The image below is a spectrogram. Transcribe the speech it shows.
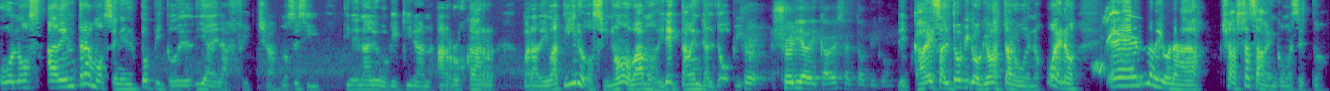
o nos adentramos en el tópico del día de la fecha? No sé si tienen algo que quieran arrojar para debatir o si no, vamos directamente al tópico Yo, yo iría de cabeza al tópico. de cabeza al tópico que va a estar bueno. Bueno, eh, no digo nada. Ya, ya saben cómo es esto.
